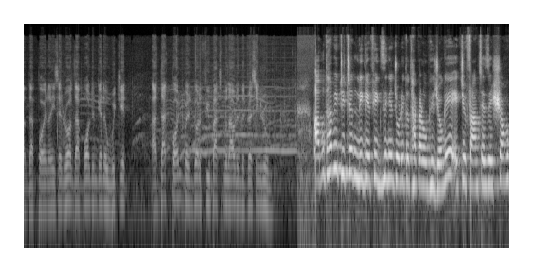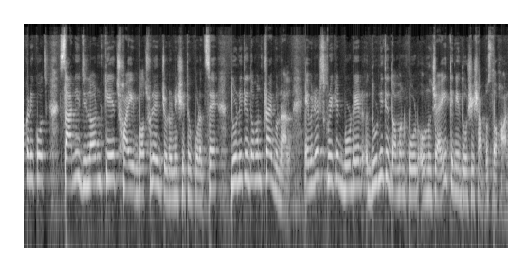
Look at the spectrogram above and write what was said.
at that point and he said Ron that ball didn't get a wicket at that point but it got a few batsmen out in the dressing room. Abu Dhabi T ten লিগে ফিক্সিং এ জড়িত থাকার অভিযোগে একটি ফ্রাঞ্চাইজির সহকারী কোচ সানি ডিলনকে ছয় বছরের জন্য নিষিদ্ধ করেছে দুর্নীতি দমন ট্রাইব্যুনাল। এমিরেটস ক্রিকেট বোর্ডের দুর্নীতি দমন কোড অনুযায়ী তিনি দোষী সাব্যস্ত হন।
